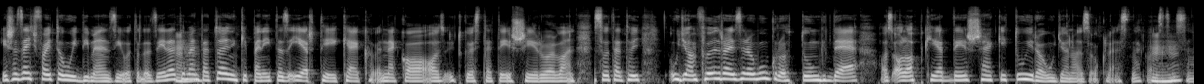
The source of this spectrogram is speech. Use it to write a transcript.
és ez egyfajta új dimenziót ad az életében, uh-huh. tehát tulajdonképpen itt az értékeknek a, az ütköztetéséről van. Szóval tehát, hogy ugyan földrajzilag ugrottunk, de az alapkérdések itt újra ugyanazok lesznek, azt uh-huh. hiszem.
